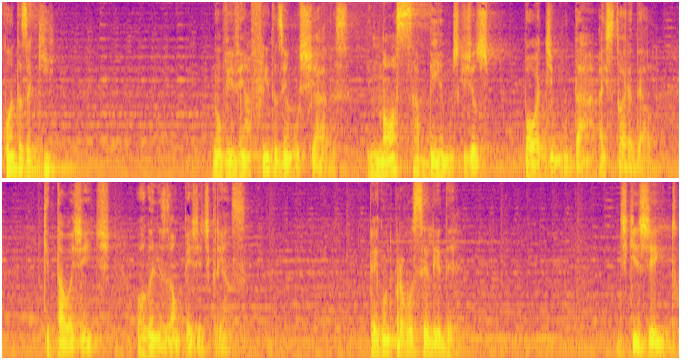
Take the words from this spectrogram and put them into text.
Quantas aqui não vivem aflitas e angustiadas? E nós sabemos que Jesus pode mudar a história dela. Que tal a gente organizar um PG de criança? Pergunto para você, líder: de que jeito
